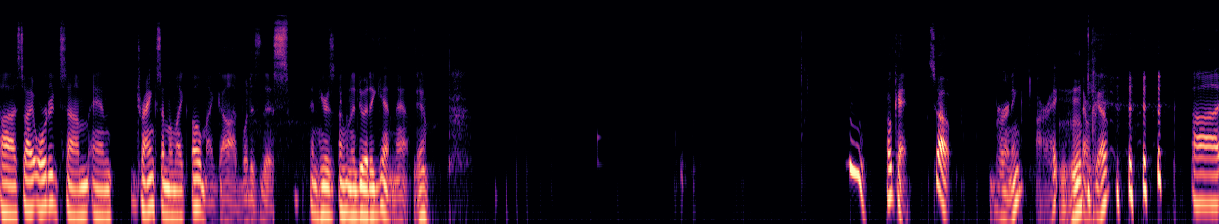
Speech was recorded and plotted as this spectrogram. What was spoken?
Uh, so I ordered some and drank some. I'm like, oh my god, what is this? And here's I'm going to do it again now. Yeah. Ooh, okay. So burning. All right, there we go. uh,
